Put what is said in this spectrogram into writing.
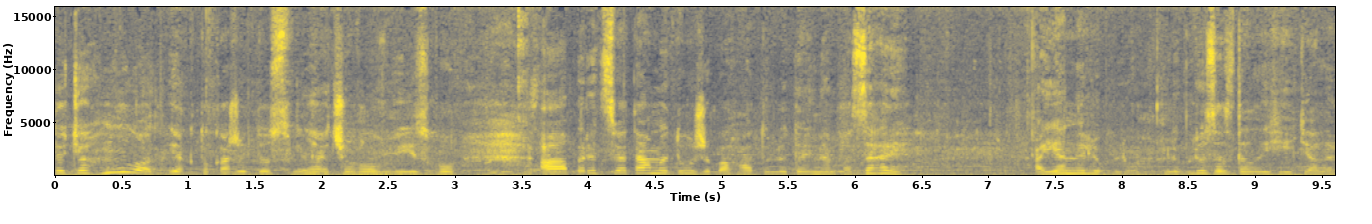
дотягнуло, як то кажуть, до свинячого візгу. А перед святами дуже багато людей на базарі. А я не люблю. Люблю заздалегідь, але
